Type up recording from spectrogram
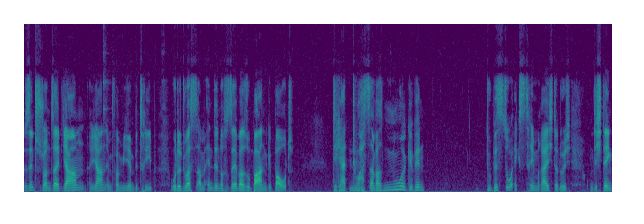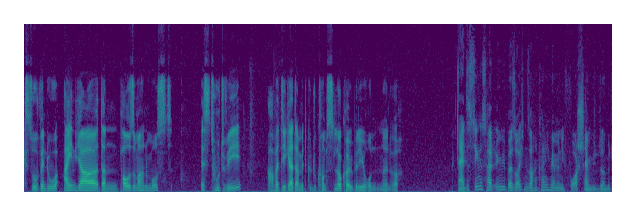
sind schon seit Jahren, Jahren im Familienbetrieb oder du hast am Ende noch selber so Bahnen gebaut. Digga, du Mhm. hast einfach nur Gewinn. Du bist so extrem reich dadurch und ich denk so, wenn du ein Jahr dann Pause machen musst, es tut weh, aber Digga, damit du kommst locker über die Runden einfach. Nein, das Ding ist halt irgendwie bei solchen Sachen kann ich mir immer nicht vorstellen, wie du damit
